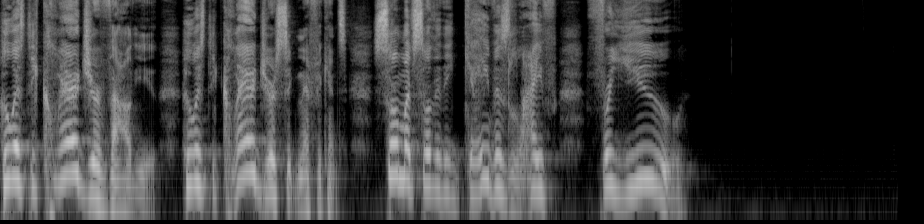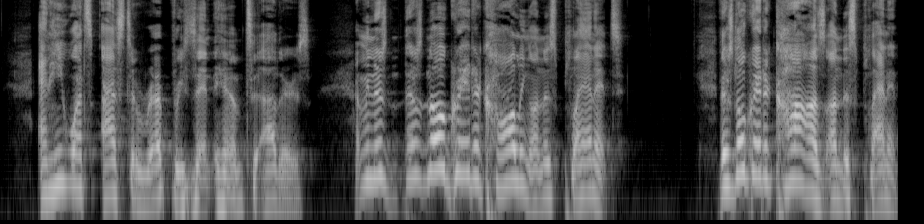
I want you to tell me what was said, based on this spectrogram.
who has declared your value, who has declared your significance, so much so that he gave his life for you. And he wants us to represent him to others. I mean, there's, there's no greater calling on this planet. There's no greater cause on this planet.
